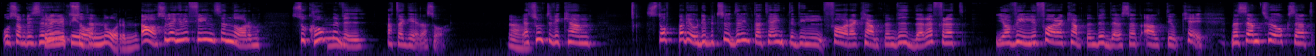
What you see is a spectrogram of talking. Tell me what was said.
och som det ser så länge ut det finns så, en norm. Ja, så länge det finns en norm så kommer mm. vi att agera så. Ja. Jag tror inte vi kan stoppa det och det betyder inte att jag inte vill föra kampen vidare för att jag vill ju föra kampen vidare så att allt är okej. Okay. Men sen tror jag också att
